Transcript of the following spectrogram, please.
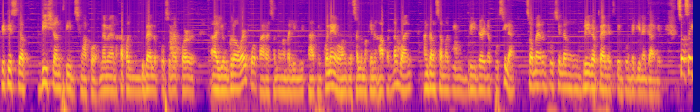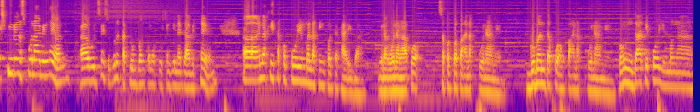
It is the vision feeds nga po na nakapag-develop po sila for ah, yung grower po para sa mga maliliit nating kuneho hanggang sa lumaki ng apat na buwan hanggang sa maging breeder na po sila. So meron po silang breeder pellets din po na ginagamit. So sa experience po namin ngayon, I would say siguro tatlong buwan ko na po siyang ginagamit ngayon, ah, nakita ko po yung malaking pagkakaiba. Unang-una nga po, sa pagpapaanak po namin. Gumanda po ang paanak po namin. Kung dati po yung mga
